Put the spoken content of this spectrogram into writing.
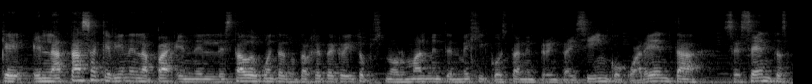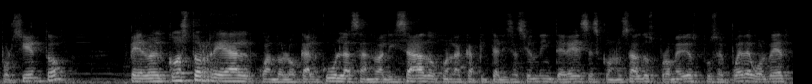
que en la tasa que viene en, la, en el estado de cuenta de su tarjeta de crédito, pues normalmente en México están en 35, 40, 60%, pero el costo real cuando lo calculas anualizado con la capitalización de intereses, con los saldos promedios, pues se puede volver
